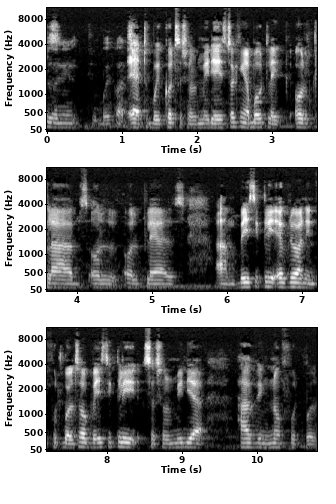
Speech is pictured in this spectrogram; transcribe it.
To, to boycott. yeah to boycott social media he's talking about like all clubs all all players um basically everyone in football so basically social media having no football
